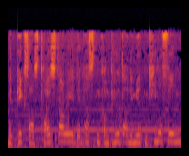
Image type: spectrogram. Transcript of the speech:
mit Pixars Toy Story den ersten computeranimierten Kinofilm,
